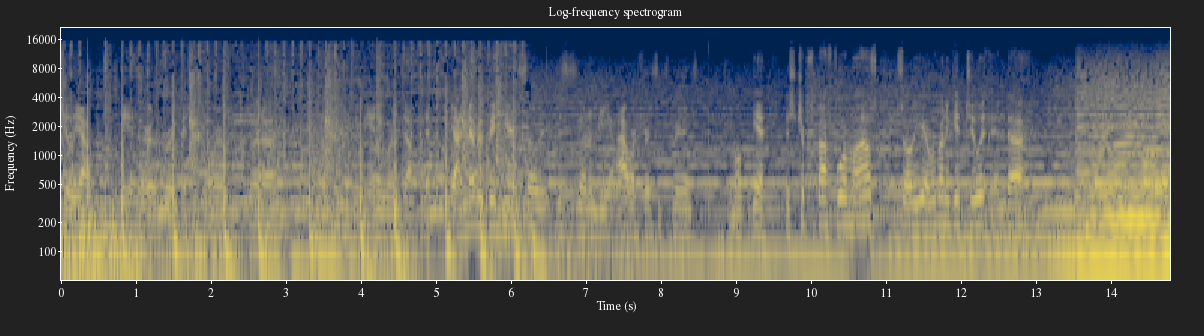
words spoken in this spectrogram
Chilly out. Yeah, the early bird catches the worm, but uh, I don't think there's gonna be any worms out today. Yeah, I've never been here, so this is gonna be our first experience. Yeah, this trip's about four miles, so yeah, we're gonna get to it and. Uh,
